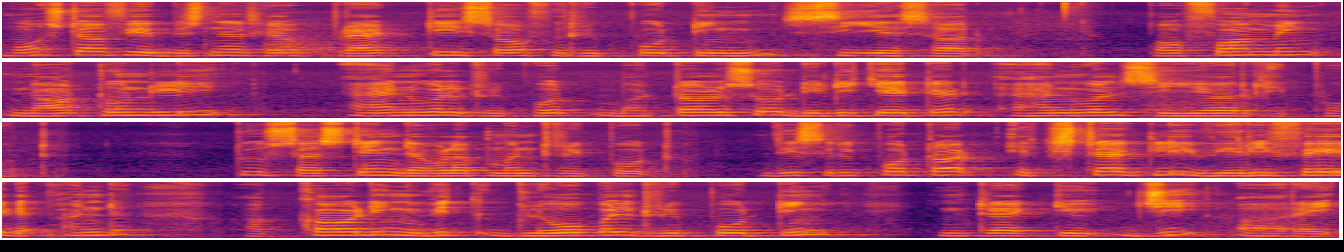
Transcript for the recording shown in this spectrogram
most of your business have practice of reporting csr performing not only annual report but also dedicated annual cr report to sustain development report. This report are extractly verified and according with global reporting initiative gri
